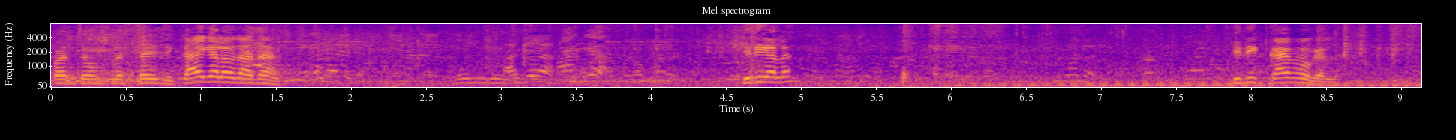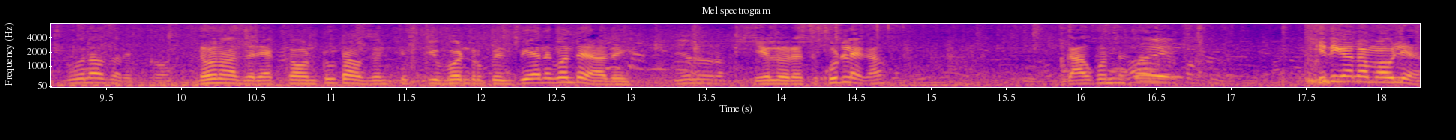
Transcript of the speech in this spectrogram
पंचावन्न प्लस साईज काय गेला होता दादा किती गेला? किती? काय भाव गेला? दोन हजार एकावन्न. दोन हजार एक्कावन्न two thousand fifty one rupees बियाणं कोणतं आहे येलोरा. येलोराचं. कुठलं आहे गाव? गाव कोणतं? किती गेला माऊल्या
